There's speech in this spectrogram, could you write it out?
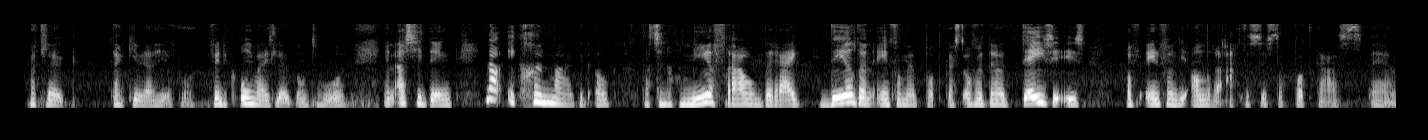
wat leuk. Dank je wel hiervoor. Vind ik onwijs leuk om te horen. En als je denkt, nou, ik gun maak het ook dat ze nog meer vrouwen bereikt, deel dan een van mijn podcasts. Of het nou deze is of een van die andere 68 podcasts. Ehm,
